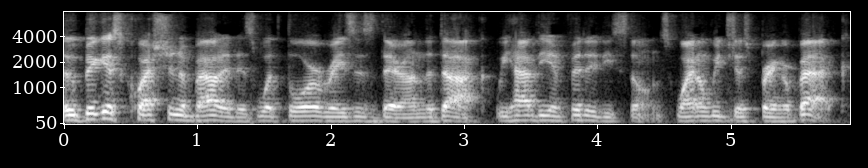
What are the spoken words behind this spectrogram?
The biggest question about it is what Thor raises there on the dock. We have the Infinity Stones. Why don't we just bring her back?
